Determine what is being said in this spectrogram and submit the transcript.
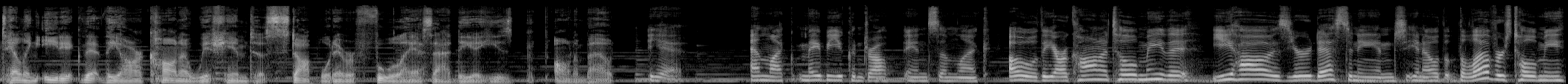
telling Edict that the Arcana wish him to stop whatever fool ass idea he's on about. Yeah. And like maybe you can drop in some like, oh, the Arcana told me that Yeehaw is your destiny, and you know the, the lovers told me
